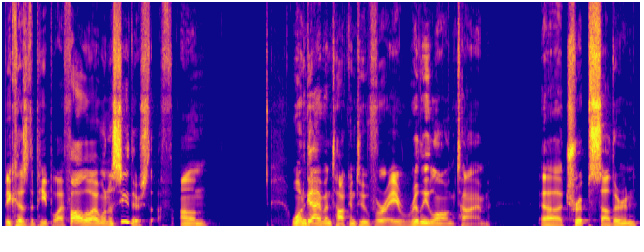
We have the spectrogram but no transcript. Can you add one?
because the people I follow, I want to see their stuff. Um, one guy I've been talking to for a really long time, uh, Trip Southern,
